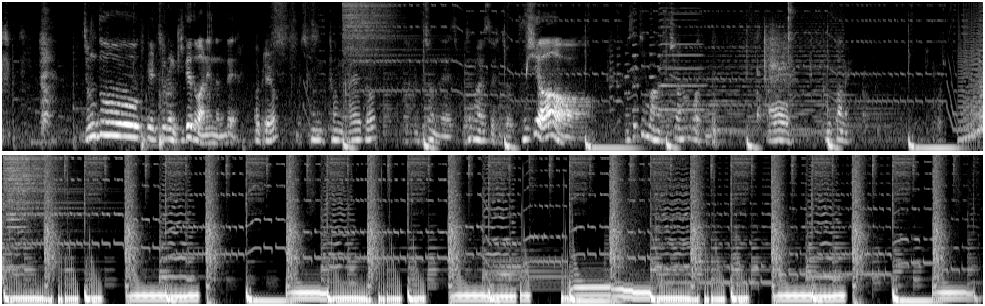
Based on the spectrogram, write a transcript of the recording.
이 정도일 줄은 기대도 안 했는데. 아, 그래요? 전, 전 가야죠. 아, 미쳤네. 고생하셨어요 진짜. 2시야. 세팅만 한 2시간 한 거 같은데. 어 간단해.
